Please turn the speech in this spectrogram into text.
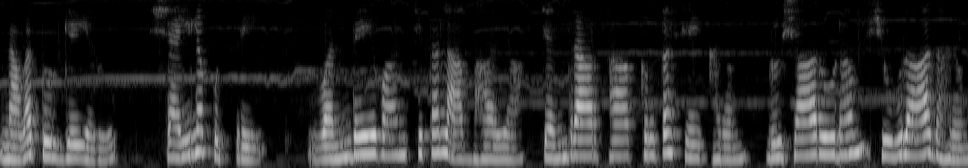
ನವದುರ್ಗೆಯರು ಶೈಲಪುತ್ರಿ ವಂದೇ ವಾಂಛಿತಲಾಭಾಯ ಚಂದ್ರಾರ್ಥಾಕೃತಶೇಖರಂ ವೃಷಾರೂಢಂ ಶೂಲಾಧರಂ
